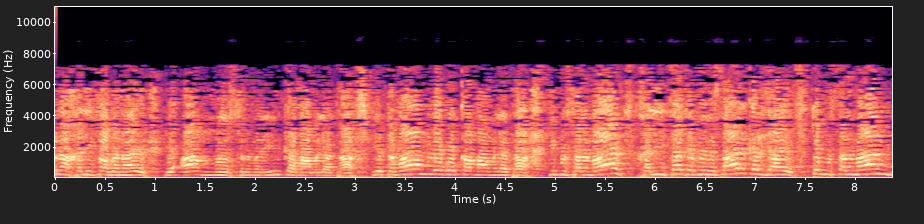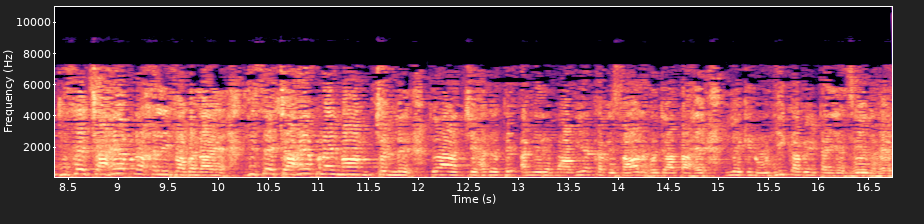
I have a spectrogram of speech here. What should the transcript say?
اپنا خلیفہ بنائے، یہ عام مسلمین کا معاملہ تھا، یہ تمام لوگوں کا معاملہ تھا کہ مسلمان خلیفہ جب مثال کر جائے تو مسلمان جسے چاہے اپنا خلیفہ بنائے، جسے چاہے اپنا امام چن لے۔ چنانچہ حضرت امیر معاویہ کا مثال ہو جاتا ہے، لیکن انہی کا بیٹا یزید ہے،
